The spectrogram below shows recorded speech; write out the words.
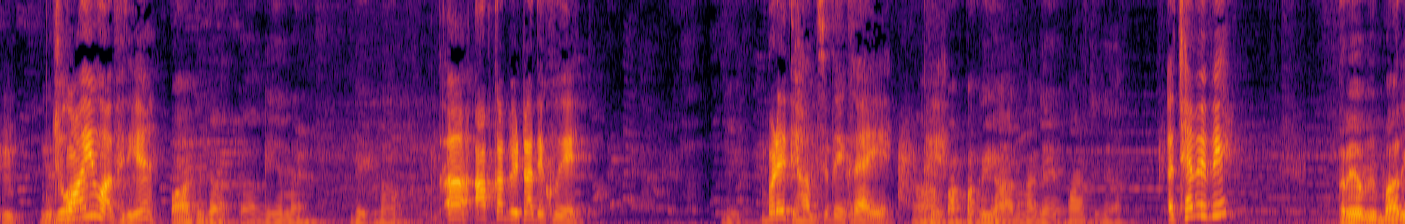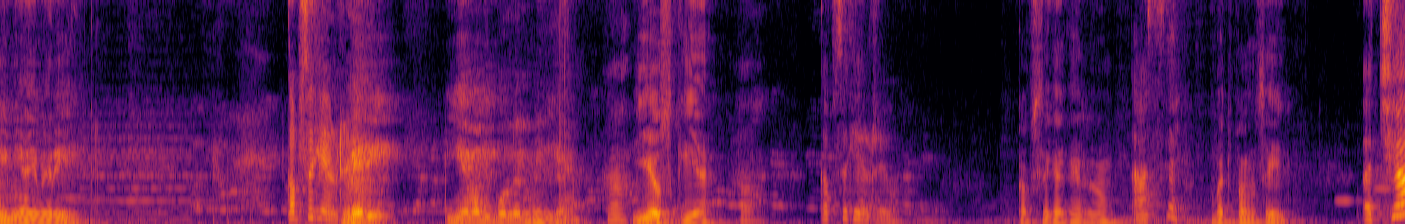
ये जो आई हुआ फिर ये? पाँच हज़ार का गेम है। देखना आप अ, आपका बेटा देखो ये। बड़े ध्यान से देख रहा है ये। हाँ पापा कहीं हार ना जाए पाँच हज़ार। अच्छा बेबी? अरे अभी बारी नहीं आई मेरी। कब से खेल रहे मेरी ये वाली बोले मेरी है हाँ। ये उसकी है। हाँ। कब से खेल रहे हो? कब से क्या खेल रहा हूँ? आज से? बचपन से ही। अच्छा?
